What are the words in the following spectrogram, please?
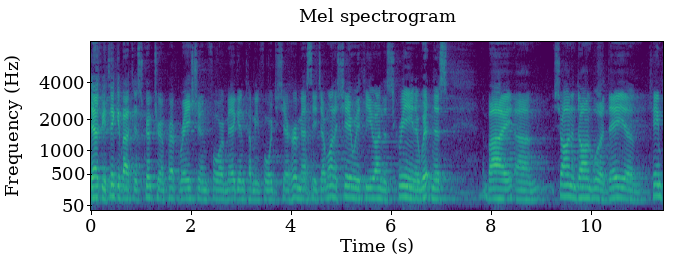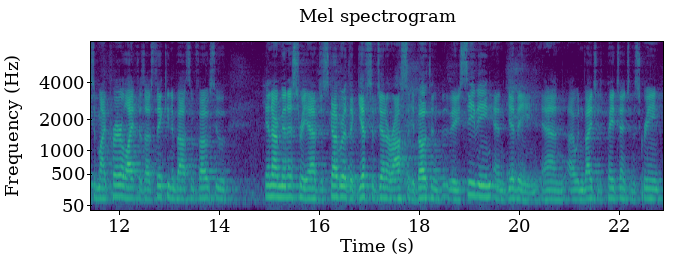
as we think about this scripture in preparation for Megan coming forward to share her message, I want to share with you on the screen a witness by um, Sean and Don Wood. They um, came to my prayer life as I was thinking about some folks who in our ministry have discovered the gifts of generosity, both in receiving and giving. And I would invite you to pay attention to the screen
